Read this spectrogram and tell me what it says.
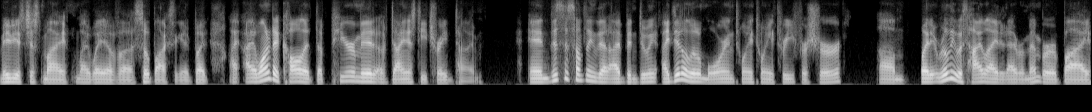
maybe it's just my my way of uh, soapboxing it. But I, I wanted to call it the pyramid of dynasty trade time. And this is something that I've been doing. I did a little more in 2023 for sure, um, but it really was highlighted. I remember by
